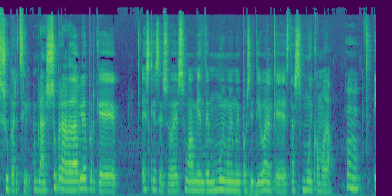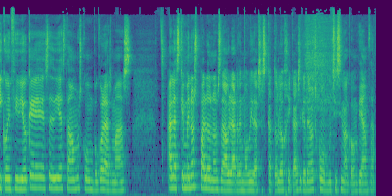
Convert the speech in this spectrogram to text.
súper chill, en plan súper agradable porque es que es eso, es un ambiente muy, muy, muy positivo en el que estás muy cómoda. Y coincidió que ese día estábamos como un poco las más... a las que menos palo nos da hablar de movidas escatológicas y que tenemos como muchísima confianza.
